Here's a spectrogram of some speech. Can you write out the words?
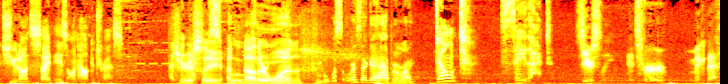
next predicted shoot on site is on Alcatraz. At midnight. Seriously, another Spooky. one. but what's the worst that could happen, right? Don't say that. Seriously, it's her Macbeth.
